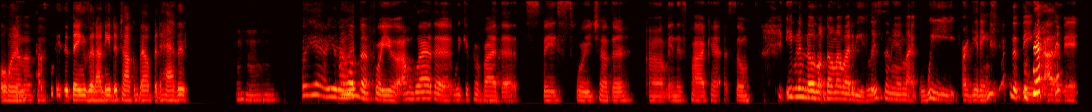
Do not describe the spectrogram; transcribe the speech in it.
on the things that i need to talk about but haven't. Mm-hmm. but yeah you know i love that for you. I'm glad that we could provide that space for each other um, in this podcast. So even if no don't, don't nobody be listening, like we are getting the things out of it.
